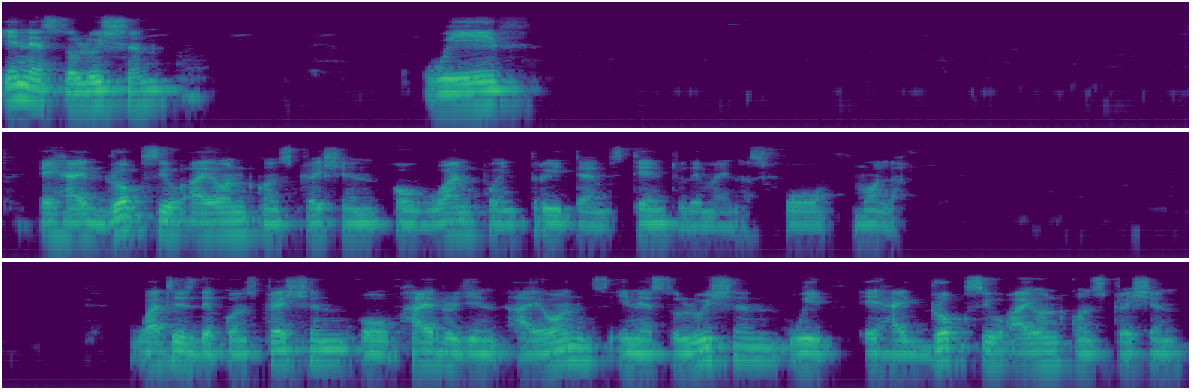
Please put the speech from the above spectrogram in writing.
in a solution with a hydroxyl ion concentration of 1.3 times 10 to the minus 4 molar what is the concentration of hydrogen ions in a solution with a hydroxyl ion concentration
